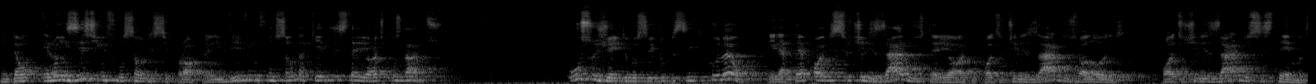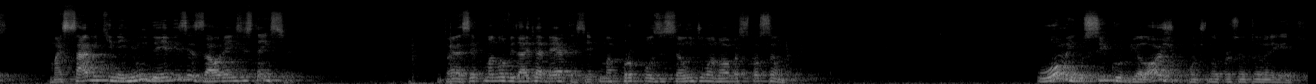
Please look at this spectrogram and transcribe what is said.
Então, ele não existe em função de si próprio, ele vive em função daqueles estereótipos dados. O sujeito no ciclo psíquico não. Ele até pode se utilizar dos estereótipos, pode se utilizar dos valores, pode se utilizar dos sistemas, mas sabe que nenhum deles exaure a existência. Então é sempre uma novidade aberta, é sempre uma proposição de uma nova situação. O homem no ciclo biológico, continua o professor Antônio Meneghetti,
